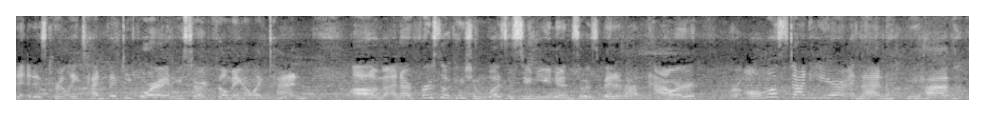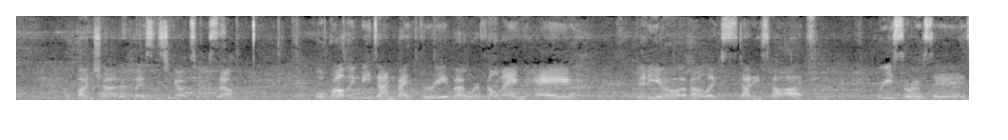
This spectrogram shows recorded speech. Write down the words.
Union. It is currently 10.54 and we started filming at like 10. Um, and our first location was the Student Union, so it's been about an hour. We're almost done here and then we have a bunch of other places to go to. So we'll probably be done by 3, but we're filming a video about like study spots, resources,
